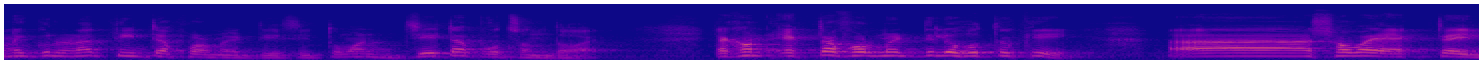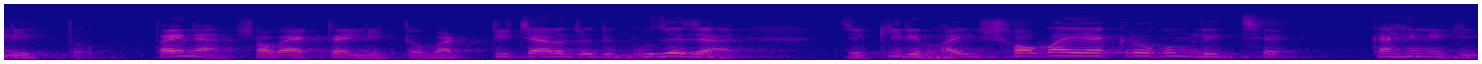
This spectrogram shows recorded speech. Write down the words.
অনেকগুলো না, তিনটা ফরম্যাট দিয়েছি, তোমার যেটা পছন্দ হয়। এখন একটা ফরম্যাট দিলে হতো কি সবাই একটাই লিখতো, তাই না? সবাই একটাই লিখতো বাট টিচারও যদি বুঝে যায় যে, কিরে ভাই, সবাই একরকম লিখছে, কাহিনী কি?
